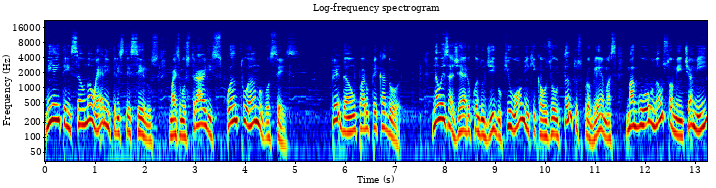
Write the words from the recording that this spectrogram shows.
Minha intenção não era entristecê-los, mas mostrar-lhes quanto amo vocês. Perdão para o pecador. Não exagero quando digo que o homem que causou tantos problemas magoou não somente a mim,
